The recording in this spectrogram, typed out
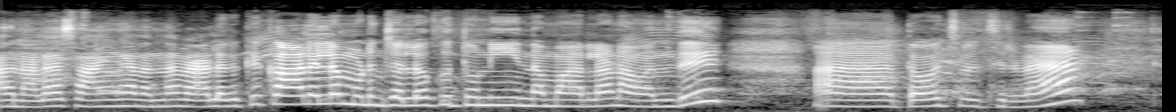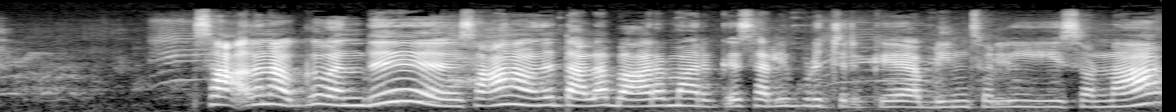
அதனால் சாயங்காலம் தான் வேலை இருக்குது காலையில் முடிஞ்ச அளவுக்கு துணி இந்த மாதிரிலாம் நான் வந்து துவைச்சி வச்சிருவேன். சாதனாவுக்கு வந்து சாதனம் வந்து தலை பாரமாக இருக்குது சளி பிடிச்சிருக்கு அப்படின்னு சொல்லி சொன்னால்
